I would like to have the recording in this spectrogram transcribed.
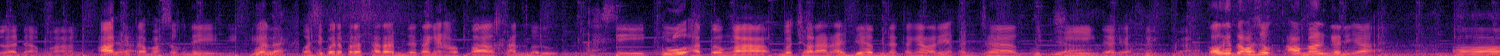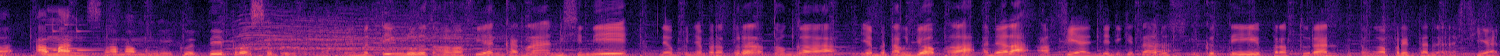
Alhamdulillah damang. Ah Ya. kita masuk nih. Nih, kan Boleh. Masih pada penasaran binatangnya apa kan baru kasih clue atau enggak bocoran aja binatangnya larinya kencang kucing dari Afrika. Kalau kita masuk aman gak nih ya? Eh, aman selama mengikuti prosedur. Nah, yang penting nurut sama Avian karena di sini yang punya peraturan atau enggak yang bertanggung jawab lah adalah Avian. Jadi kita Ya. harus ikuti peraturan atau enggak perintah dari Avian.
